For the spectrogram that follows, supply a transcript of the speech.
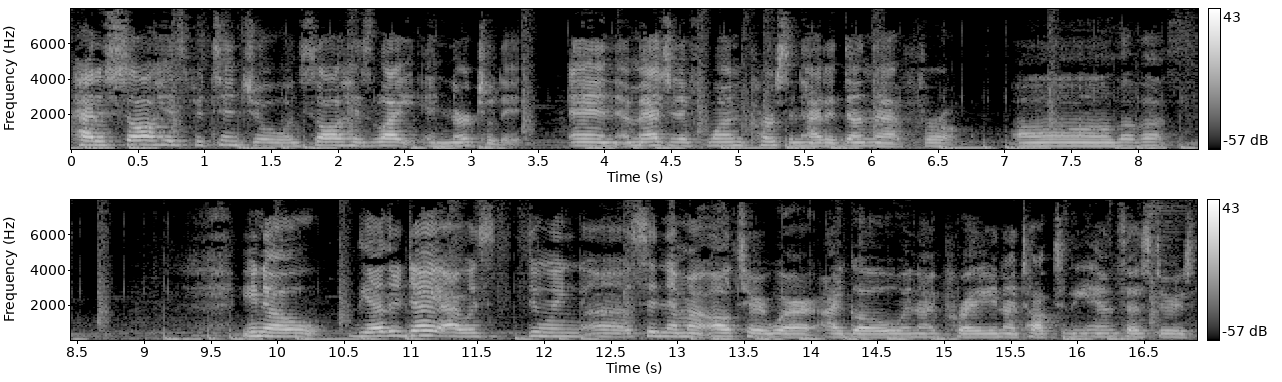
had a saw his potential and saw his light and nurtured it and imagine if one person had done that for all of us. You know, the other day I was doing, uh, sitting at my altar where I go and I pray and I talk to the ancestors,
